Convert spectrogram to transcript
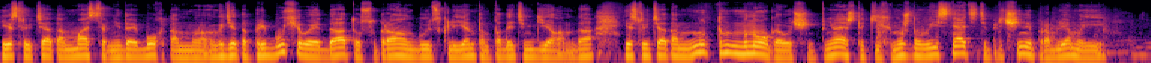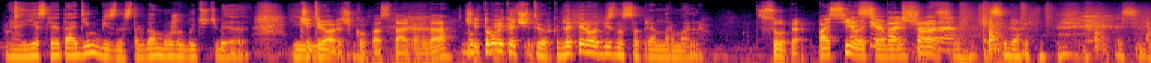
если у тебя там мастер, не дай бог, там э, где-то прибухивает, да, то с утра он будет с клиентом под этим делом, да. Если у тебя там, ну, там много очень, понимаешь, таких, нужно выяснять эти причины, проблемы и э, если это один бизнес, тогда может быть у тебя... И... Четверочку поставим, да? Ну, тройка, четверка. Для первого бизнеса прям нормально. Супер. Спасибо, Спасибо тебе большое. большое. Спасибо. Спасибо.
